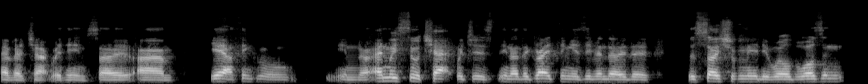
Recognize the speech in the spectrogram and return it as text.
have a chat with him. So um, yeah, I think we'll, you know, and we still chat, which is, you know, the great thing is even though the the social media world wasn't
